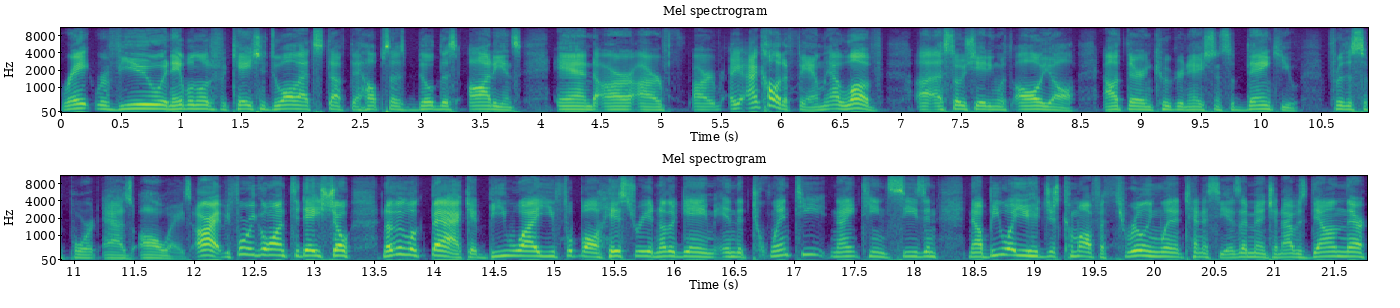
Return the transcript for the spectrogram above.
rate, review, enable notifications, do all that stuff that helps us build this audience and our our our I call it a family. I love uh, associating with all y'all out there in Cougar Nation. So thank you for the support as always. All right, before we go on today's show, another look back at BYU football history, another game in the 2019 season. Now, BYU had just come off a thrilling win at Tennessee. As I mentioned, I was down there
